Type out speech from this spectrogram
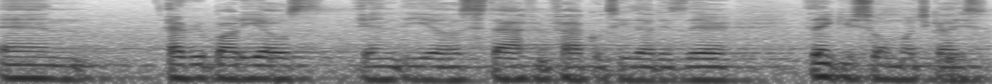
and everybody else in the uh, staff and faculty that is there. Thank you so much, guys.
